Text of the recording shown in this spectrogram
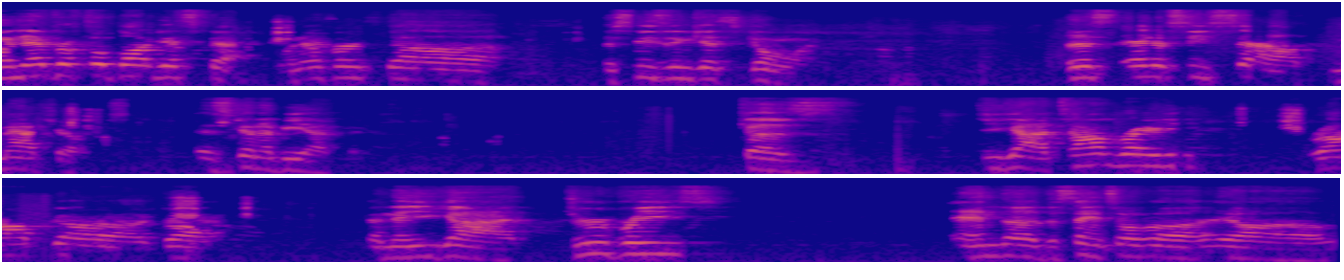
Whenever football gets back, whenever the the season gets going, this NFC South matchups is going to be epic because you got Tom Brady, Rob uh, Gronk, and then you got Drew Brees and the, the Saints over uh, uh,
